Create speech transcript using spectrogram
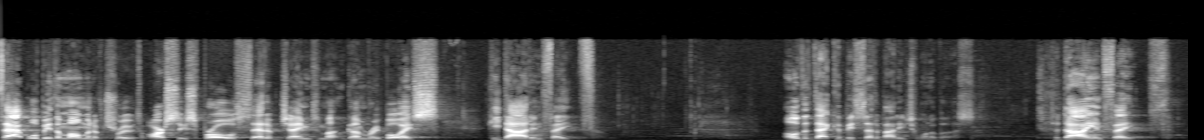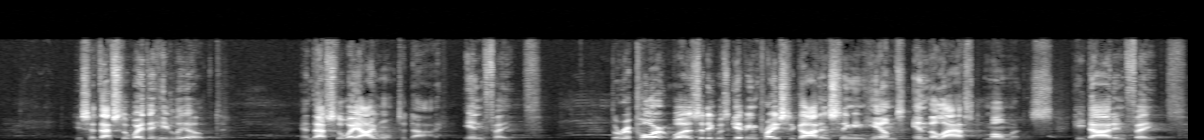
That will be the moment of truth. R.C. Sproul said of James Montgomery Boice, he died in faith. Oh, that that could be said about each one of us to die in faith. He said that's the way that he lived. And that's the way I want to die, in faith. The report was that he was giving praise to God and singing hymns in the last moments. He died in faith.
